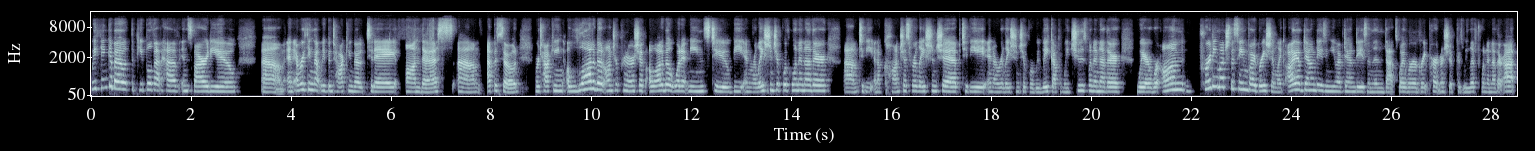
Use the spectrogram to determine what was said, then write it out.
we think about the people that have inspired you um, and everything that we've been talking about today on this um, episode, we're talking a lot about entrepreneurship, a lot about what it means to be in relationship with one another, um, to be in a conscious relationship, to be in a relationship where we wake up and we choose one another, where we're on pretty much the same vibration. Like I have down days and you have down days, and then that's why we're a great partnership because we lift one another up.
